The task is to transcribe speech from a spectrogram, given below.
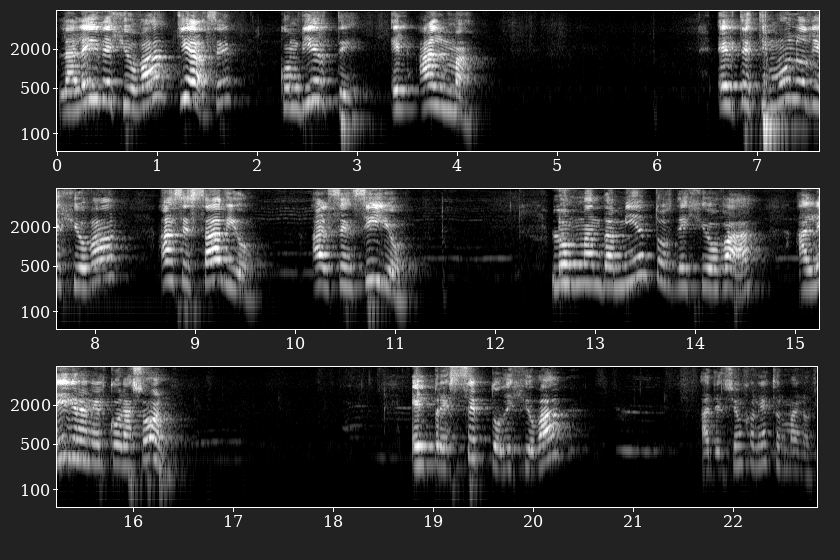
La ley de Jehová, ¿qué hace? Convierte el alma el testimonio de Jehová hace sabio al sencillo. Los mandamientos de Jehová alegran el corazón. El precepto de Jehová, atención con esto hermanos,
